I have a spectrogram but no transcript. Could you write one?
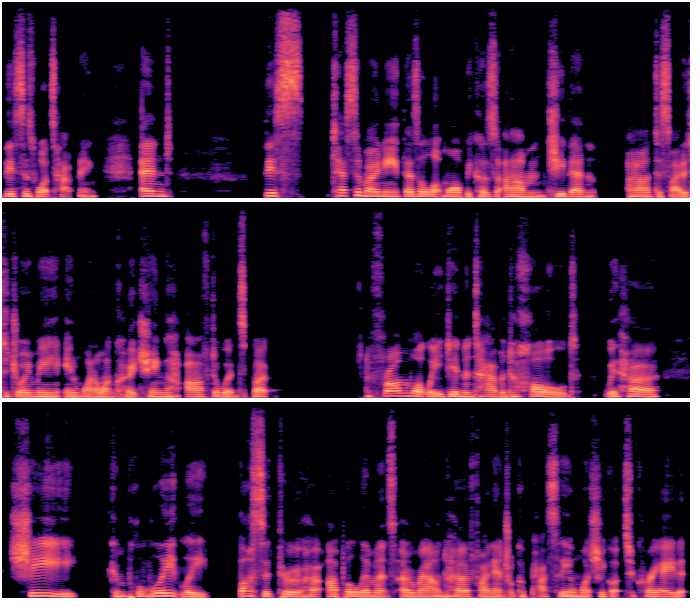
This is what's happening. And this testimony, there's a lot more because um, she then uh, decided to join me in one on one coaching afterwards. But from what we did and Have and to Hold with her, she completely busted through her upper limits around her financial capacity and what she got to create it.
